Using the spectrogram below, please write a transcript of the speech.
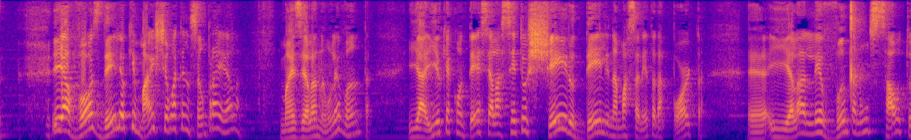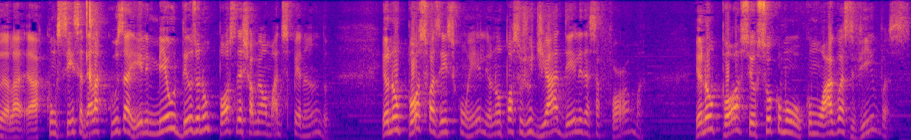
e a voz dele é o que mais chama atenção para ela. Mas ela não levanta. E aí o que acontece? Ela sente o cheiro dele na maçaneta da porta. É, e ela levanta num salto, ela, a consciência dela acusa ele: Meu Deus, eu não posso deixar o meu amado esperando. Eu não posso fazer isso com ele, eu não posso judiar dele dessa forma. Eu não posso, eu sou como, como águas vivas.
